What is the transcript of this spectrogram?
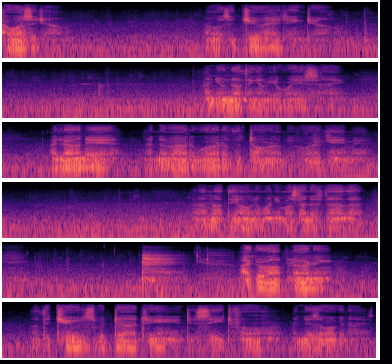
I was a German. I was a Jew hating German. I knew nothing of your ways. I, I learned here. I'd never heard a word of the Torah before I came here. And I'm not the only one. You must understand that. I grew up learning that the Jews were dirty, deceitful, and disorganized.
